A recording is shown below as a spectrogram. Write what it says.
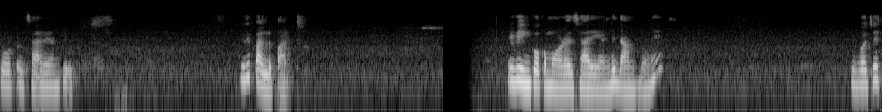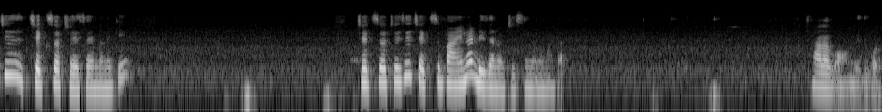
టోటల్ శారీ అంతా ఇది. ఇది పళ్ళు పార్ట్. ఇవి ఇంకొక మోడల్ శారీ అండి దాంట్లోనే. ఇవి వచ్చేసి చెక్స్ వచ్చేసాయి మనకి. చెక్స్ వచ్చేసి చెక్స్ పైన డిజైన్ వచ్చేసింది అనమాట చాలా బాగుంది ఇది కూడా.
